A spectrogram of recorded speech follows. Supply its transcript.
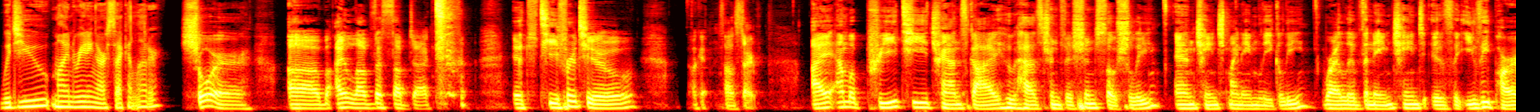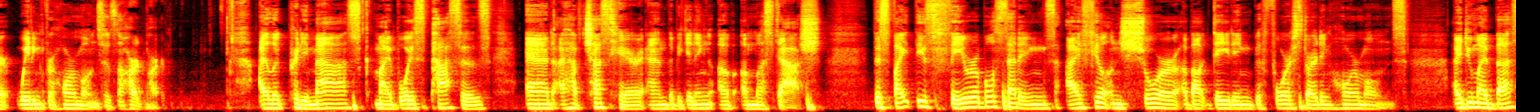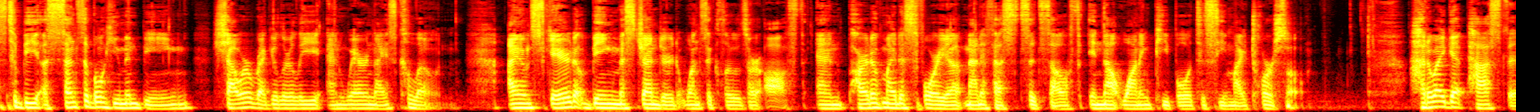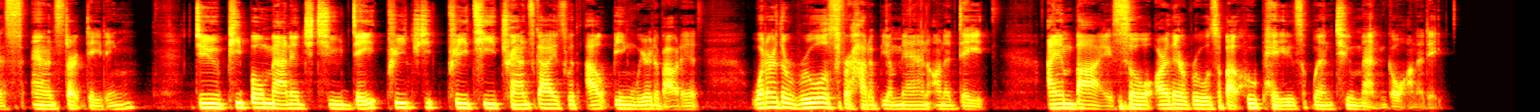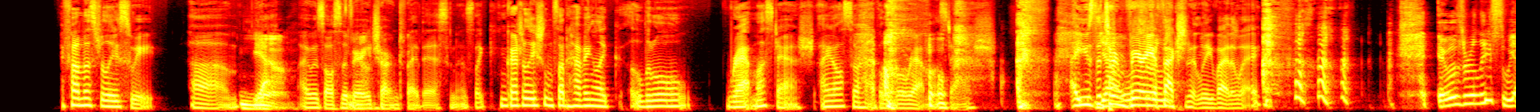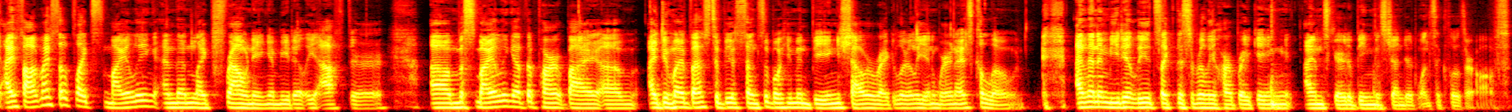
Would you mind reading our second letter? Sure. Um, I love the subject. it's T for two. Okay, so I'll start. I am a pre T trans guy who has transitioned socially and changed my name legally. Where I live, the name change is the easy part, waiting for hormones is the hard part. I look pretty masc, my voice passes, and I have chest hair and the beginning of a mustache. Despite these favorable settings, I feel unsure about dating before starting hormones. I do my best to be a sensible human being, shower regularly, and wear nice cologne. I am scared of being misgendered once the clothes are off, and part of my dysphoria manifests itself in not wanting people to see my torso. How do I get past this and start dating? Do people manage to date pre T trans guys without being weird about it? What are the rules for how to be a man on a date? I am bi, so are there rules about who pays when two men go on a date? I found this really sweet. Um, yeah. yeah. I was also very yeah. charmed by this, and I was like, congratulations on having like a little rat mustache. I also have a little rat mustache. I use the yeah, term very affectionately, by the way. it was really sweet. I found myself like smiling and then like frowning immediately after. Um, smiling at the part by um, I do my best to be a sensible human being, shower regularly, and wear nice cologne. And then immediately it's like this really heartbreaking. I'm scared of being misgendered once the clothes are off.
